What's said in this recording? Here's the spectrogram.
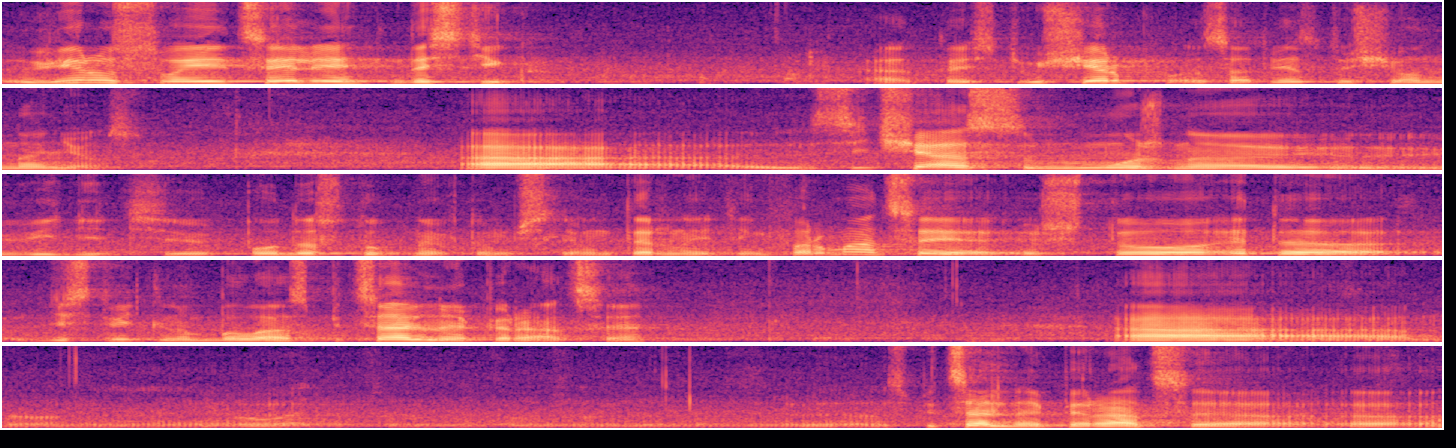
вирус своей цели достиг. Э, то есть ущерб соответствующий он нанес. А сейчас можно видеть по доступной, в том числе в интернете, информации, что это действительно была специальная операция. А специальная операция э,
